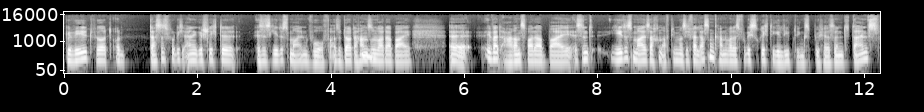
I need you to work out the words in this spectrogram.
gewählt wird. Und das ist wirklich eine Geschichte, es ist jedes Mal ein Wurf. Also Dörte Hansen war dabei, äh, Ewald Ahrens war dabei. Es sind jedes Mal Sachen, auf die man sich verlassen kann, weil das wirklich so richtige Lieblingsbücher sind. Deins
